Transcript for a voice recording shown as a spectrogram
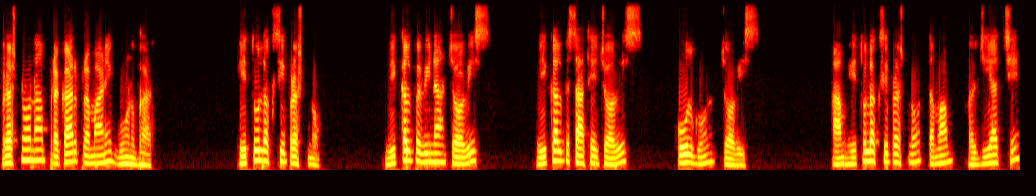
પ્રશ્નોના પ્રકાર પ્રમાણે ગુણભાર. હેતુલક્ષી પ્રશ્નો. વિકલ્પ વિના ચોવીસ, વિકલ્પ સાથે ચોવીસ, કુલ ગુણ ચોવીસ. આમ હેતુલક્ષી પ્રશ્નો તમામ ફરજિયાત છે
